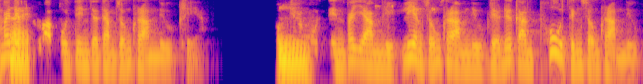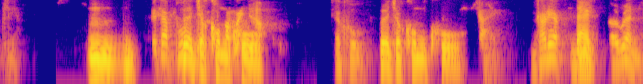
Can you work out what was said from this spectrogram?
ไม่ได้แปลว่าปูตินจะทำสงครามนิวเคลียร์ ผมเชื่อปูตินพยายามหลีกเลี่ยงสงครามนิวเคลียร์ด้วยการพูดถึงสงครามนิวเคลียร์อืมคือถ้าพูดเพื่อจะข่มขู่ก็ไทำจะขู่เพื่อจะข่มขู่ใช่เขาเรียกแต่ deterrent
